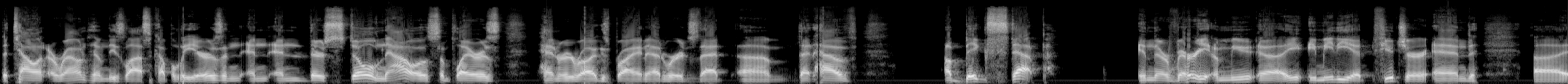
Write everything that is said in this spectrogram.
the talent around him these last couple of years, and and and there's still now some players, Henry Ruggs, Bryan Edwards, that um, that have a big step in their very imme- uh, immediate future, and uh,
